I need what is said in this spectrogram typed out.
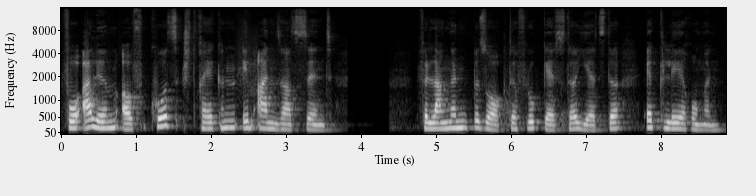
vor allem auf Kurzstrecken im Einsatz sind, verlangen besorgte Fluggäste jetzt Erklärungen.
